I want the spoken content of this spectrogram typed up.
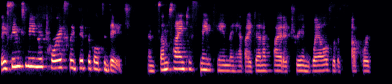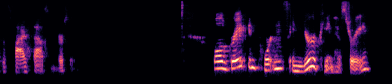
They seem to be notoriously difficult to date, and some scientists maintain they have identified a tree in Wales that is upwards of 5,000 years old. While of great importance in European history,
